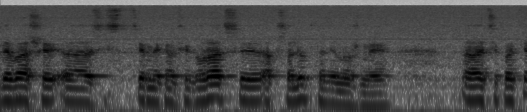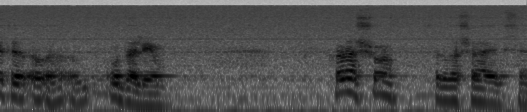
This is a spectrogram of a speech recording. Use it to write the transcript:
для вашей а, системной конфигурации абсолютно не нужны. А эти пакеты э, удалим. Хорошо, соглашаемся.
